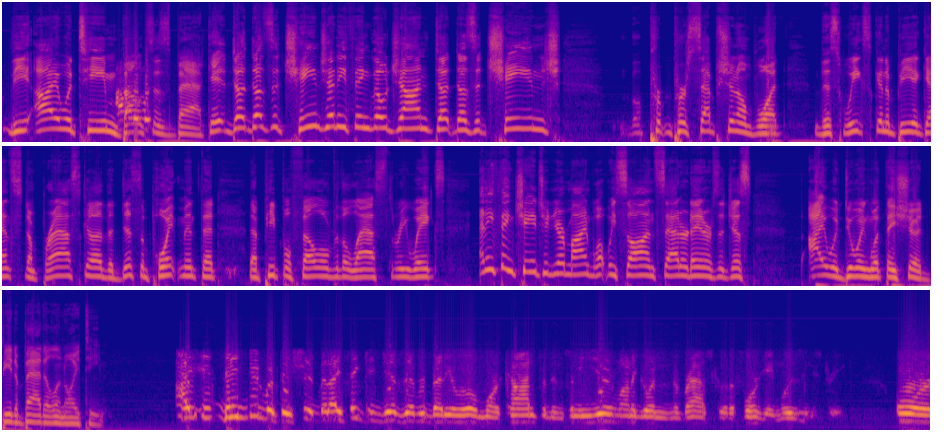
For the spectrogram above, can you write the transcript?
The Iowa team bounces back. It, do, does it change anything though, John? Do, does it change per- perception of what? This week's going to be against Nebraska, the disappointment that, that people fell over the last three weeks. Anything change in your mind what we saw on Saturday, or is it just Iowa doing what they should, beat a bad Illinois team? I, they did what they should, but I think it gives everybody a little more confidence. I mean, you didn't want to go into Nebraska with a four-game losing streak, or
